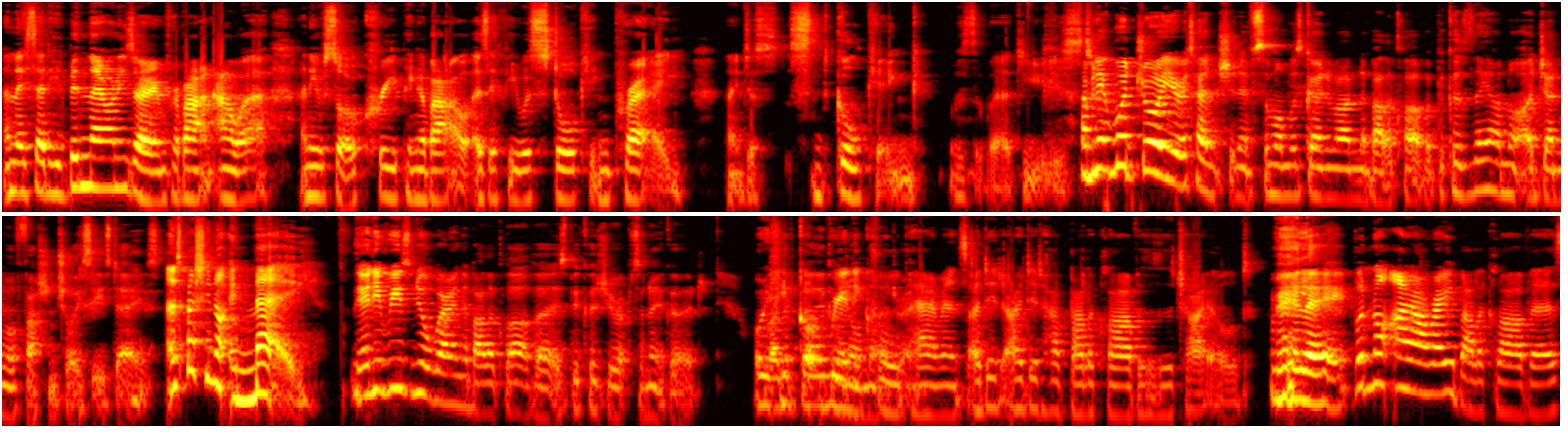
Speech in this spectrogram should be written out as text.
And they said he'd been there on his own for about an hour and he was sort of creeping about as if he was stalking prey, like just skulking was the word used. I mean, it would draw your attention if someone was going around in a balaclava because they are not a general fashion choice these days. especially not in May, The only reason you're wearing a balaclava is because you're up to no good. Or if you've got really cruel parents. I did, I did have balaclavas as a child, Really? but not IRA balaclavas,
